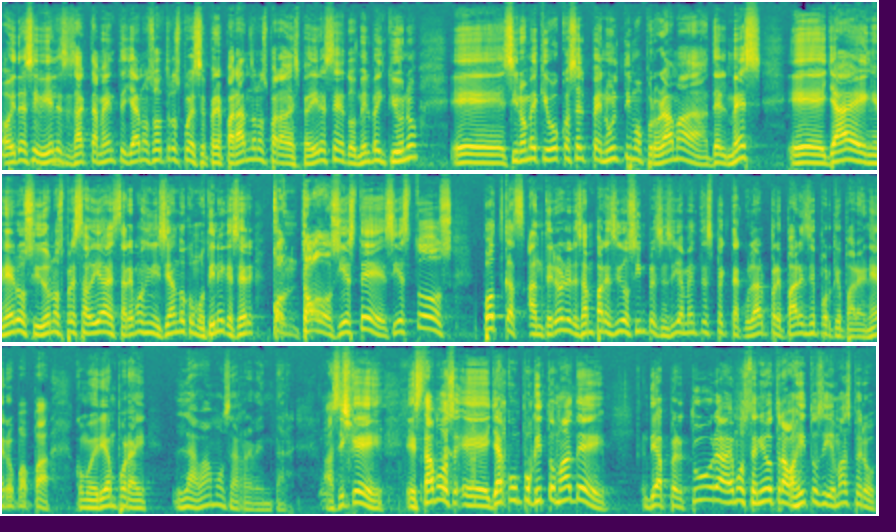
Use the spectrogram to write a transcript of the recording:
Hoy de, civiles, exactamente. Ya nosotros pues preparándonos para despedir este 2021. Eh, si no me equivoco es el penúltimo programa del mes. Eh, ya en enero, si Dios nos presta vida, estaremos iniciando como tiene que ser con todos. Y este si estos podcasts anteriores les han parecido simple, sencillamente espectacular, prepárense porque para enero, papá, como dirían por ahí, la vamos a reventar. Así que estamos eh, ya con un poquito más de, apertura, hemos tenido trabajitos y demás, pero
